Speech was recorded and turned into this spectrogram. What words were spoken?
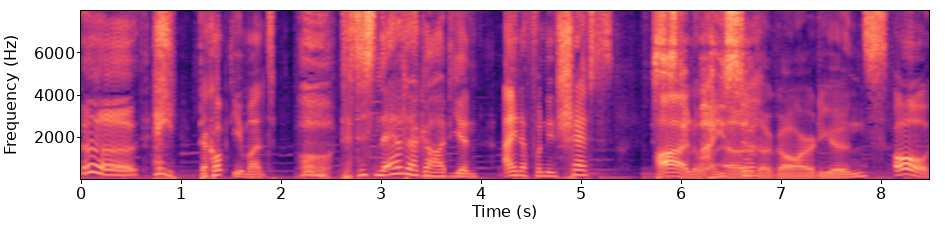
hey, da kommt jemand. Oh, das ist ein Elder Guardian. Einer von den Chefs. der Hallo? Elder Guardians. Oh,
